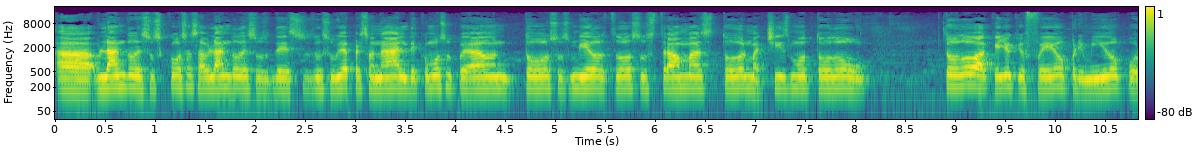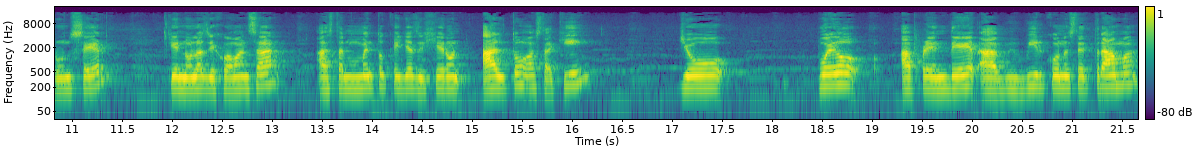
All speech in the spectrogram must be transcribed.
hablando de sus cosas, hablando de, sus, de, su, de su vida personal, de cómo superaron todos sus miedos, todos sus traumas, todo el machismo, todo, todo aquello que fue oprimido por un ser que no las dejó avanzar hasta el momento que ellas dijeron alto hasta aquí yo puedo aprender a vivir con este trauma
